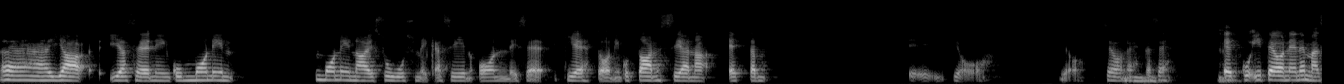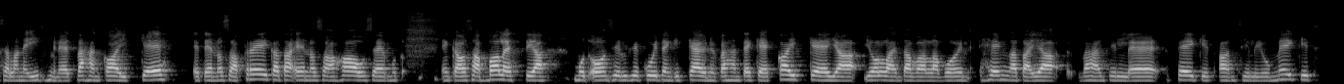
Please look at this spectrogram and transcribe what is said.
Ää, ja, ja se niin kuin monin, moninaisuus, mikä siinä on, niin se kiehtoo niin kuin tanssijana, että joo, joo, se on mm. ehkä se. Et kun itse on enemmän sellainen ihminen, että vähän kaikkea, että en osaa preikata, en osaa hausea, mutta enkä osaa balettia, mutta on silti kuitenkin käynyt vähän tekemään kaikkea ja jollain tavalla voin hengata ja vähän sille fake it until you make it,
